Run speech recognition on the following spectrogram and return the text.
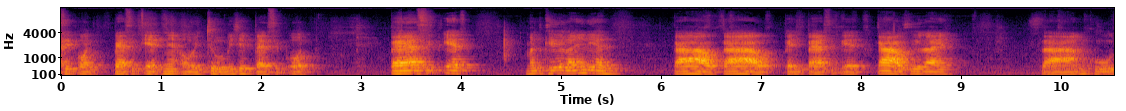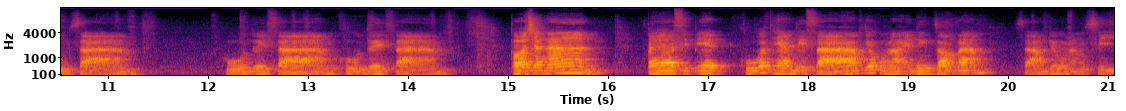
80อด81เนี่ยโอ้ยจูไม่ใช่80อด81 มันคืออะไรนักเรียนเก้าเป็นแปดสิบเอ็ดเก้าคืออะไรสามคูณสามคูณด้วยสามคูณด้วยสามเพราะฉะนั้นแปดสิบเอ็ดครูก็แทนด้วยสามยกกำลังหนึ่งสองสามสามยกกำลังสี่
